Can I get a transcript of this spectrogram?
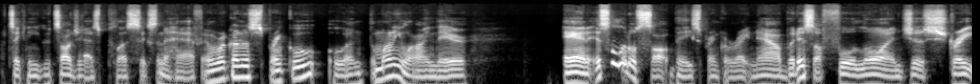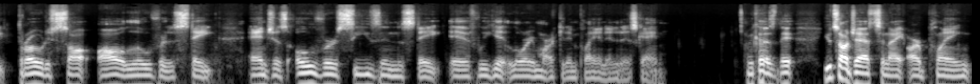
We're taking the Utah Jazz plus six and a half, and we're going to sprinkle on the money line there and it's a little salt based sprinkle right now, but it's a full on just straight throw the salt all over the state and just over season the state if we get Lauri Markkanen playing in this game. Because the Utah Jazz tonight are playing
